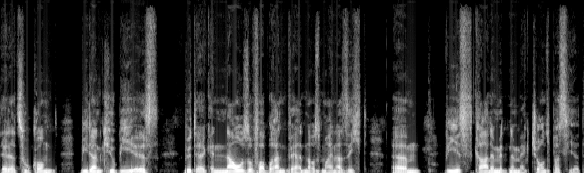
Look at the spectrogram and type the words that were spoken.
der dazukommt, wieder ein QB ist, wird er genauso verbrannt werden aus meiner Sicht, ähm, wie es gerade mit einem Mac Jones passiert.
